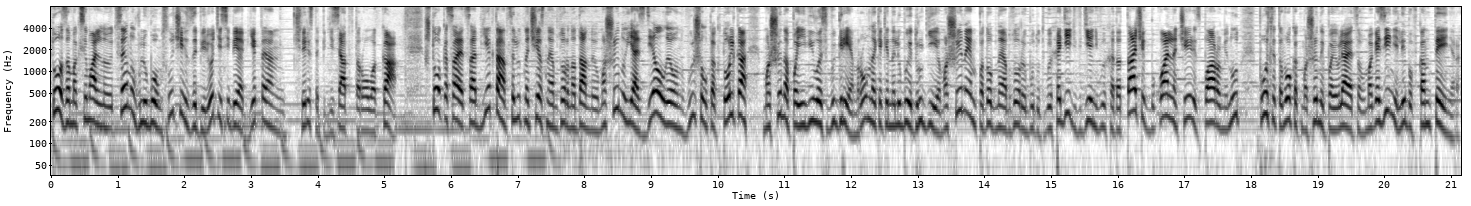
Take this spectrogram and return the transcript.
то за максимальную цену в любом случае заберете себе объекта 452К. Что касается объекта, абсолютно честный обзор на данную машину я сделал, и он вышел как только машина появилась в игре. Ровно как и на любые другие машины, подобные обзоры будут выходить в день выхода тачек, буквально через пару минут после того, как машины появляются в магазине, либо в контейнерах.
